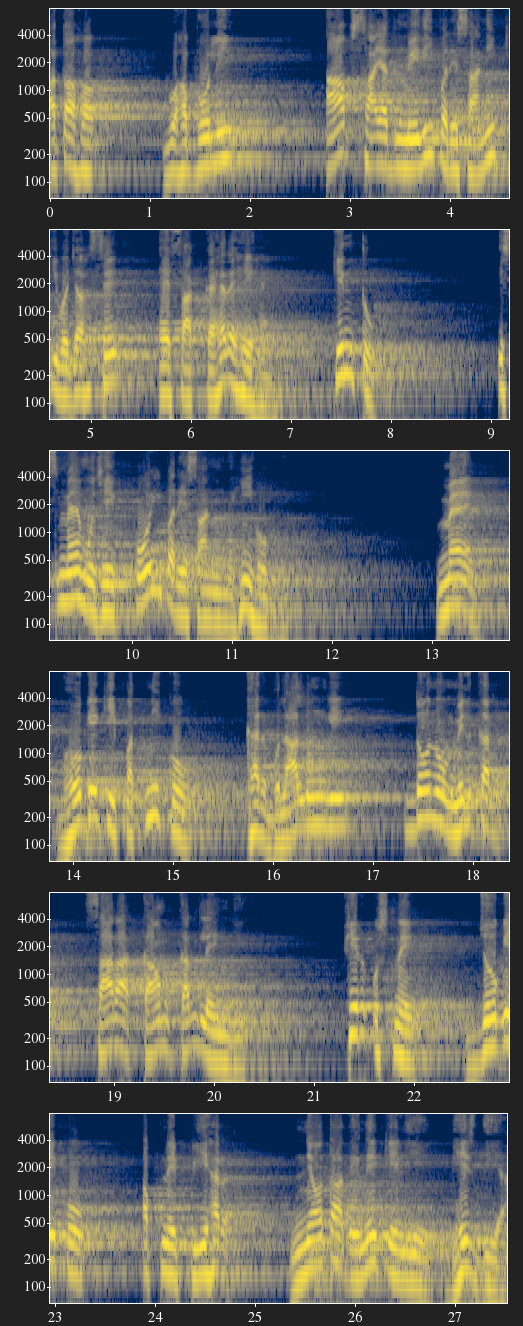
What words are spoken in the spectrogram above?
अतः वह बोली, आप शायद मेरी परेशानी की वजह से ऐसा कह रहे हैं, किंतु इसमें मुझे कोई परेशानी नहीं होगी। मैं भोगे की पत्नी को घर बुला लूँगी, दोनों मिलकर सारा काम कर लेंगी। फिर उसने जोगे को अपने पीहर न्योता देने के लिए भेज दिया।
